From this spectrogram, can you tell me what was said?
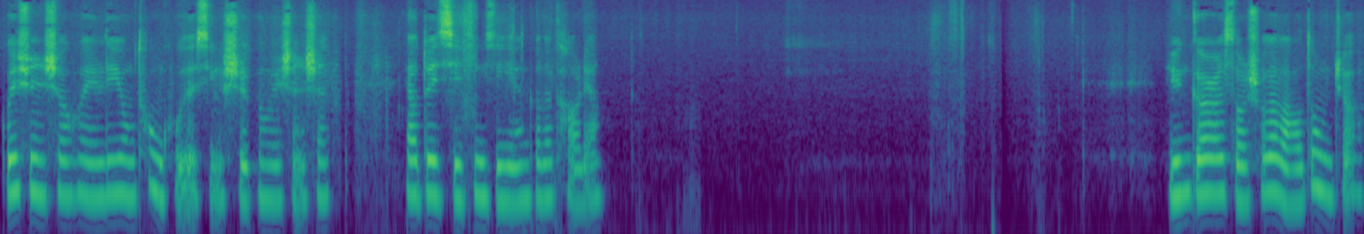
规训社会利用痛苦的形式更为神圣，要对其进行严格的考量。云格尔所说的劳动者，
